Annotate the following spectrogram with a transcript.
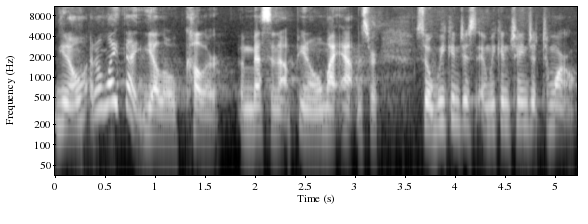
you know, I don't like that yellow color messing up, you know, my atmosphere. So we can just, and we can change it tomorrow.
